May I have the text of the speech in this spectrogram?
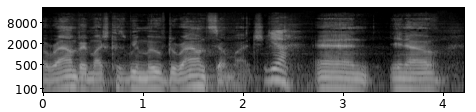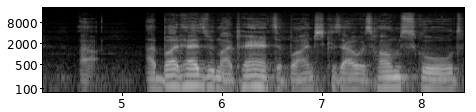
around very much because we moved around so much. Yeah. And you know, I, I butt heads with my parents a bunch because I was homeschooled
